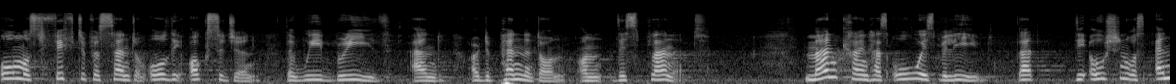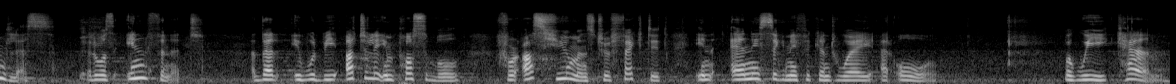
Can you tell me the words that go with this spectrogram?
almost 50% of all the oxygen that we breathe and are dependent on on this planet. Mankind has always believed that the ocean was endless, that it was infinite, that it would be utterly impossible for us humans to affect it in any significant way at all but we can,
